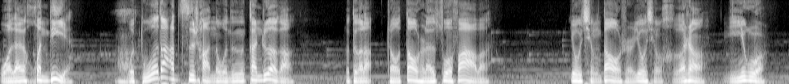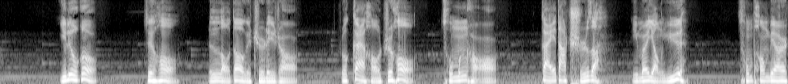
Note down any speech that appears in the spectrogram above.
我在换地，啊我多大资产呢？我都能干这个？说得了，找道士来做法吧。又请道士，又请和尚、尼姑，一溜够。最后，人老道给支了一招，说盖好之后，从门口盖一大池子，里面养鱼，从旁边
